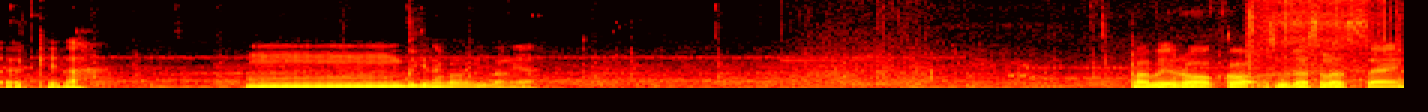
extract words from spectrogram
Oke lah. Hmm, bikin apa lagi bang ya? Pabrik rokok sudah selesai.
